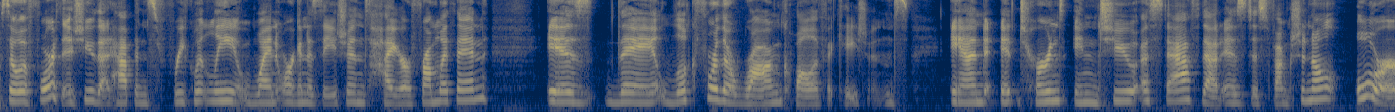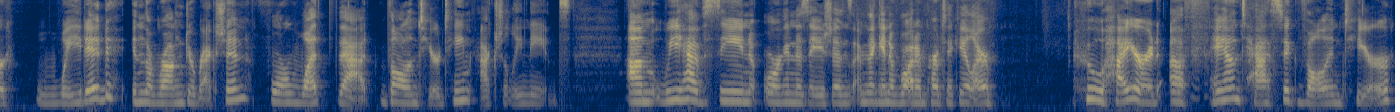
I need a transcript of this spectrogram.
So, a fourth issue that happens frequently when organizations hire from within is they look for the wrong qualifications and it turns into a staff that is dysfunctional or weighted in the wrong direction for what that volunteer team actually needs. Um, we have seen organizations, I'm thinking of one in particular, who hired a fantastic volunteer,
